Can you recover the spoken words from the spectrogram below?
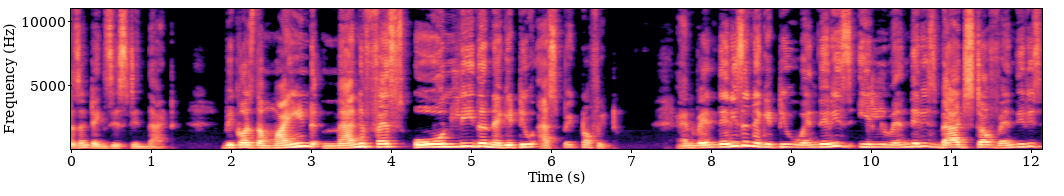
doesn't exist in that because the mind manifests only the negative aspect of it and when there is a negative when there is ill when there is bad stuff when there is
